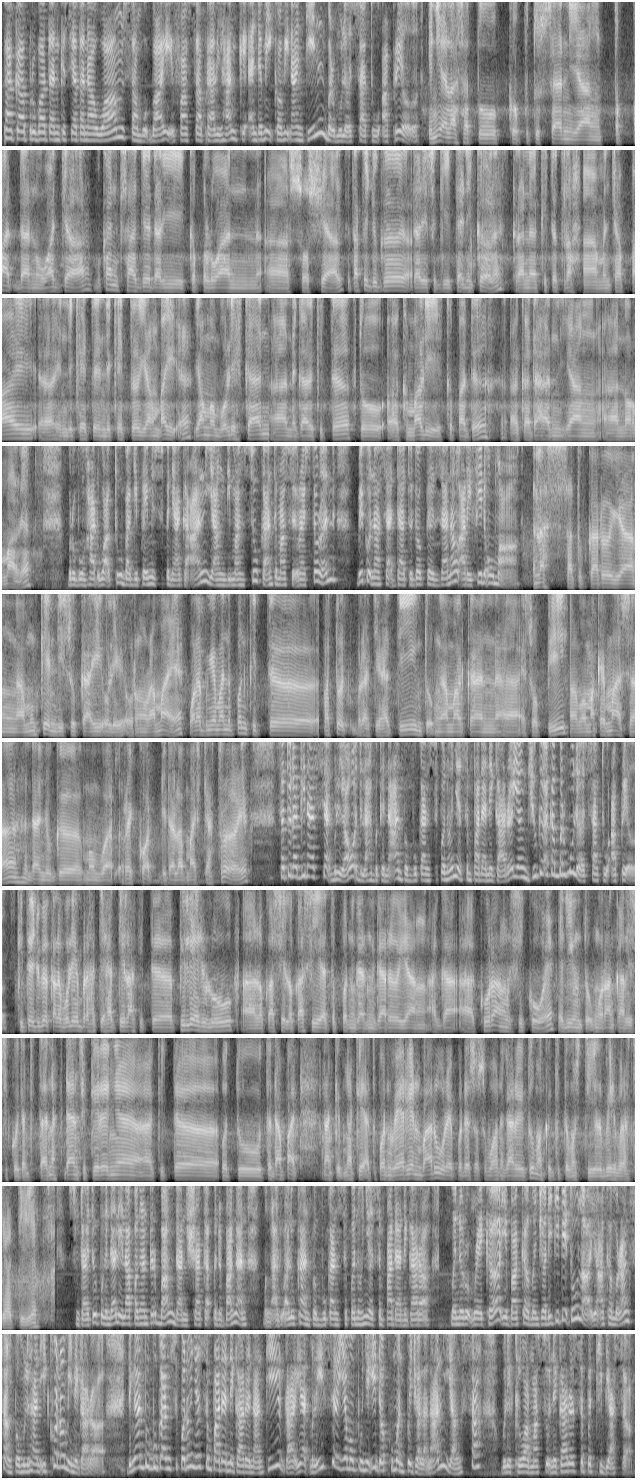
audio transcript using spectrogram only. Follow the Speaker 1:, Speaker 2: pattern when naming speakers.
Speaker 1: Pakar Perubatan Kesihatan Awam sambut baik fasa peralihan ke endemik COVID-19 bermula 1 April.
Speaker 2: Ini adalah satu keputusan yang tepat dan wajar bukan sahaja dari keperluan uh, sosial tetapi juga dari segi teknikal eh, kerana kita telah uh, mencapai uh, indikator-indikator yang baik eh, yang membolehkan uh, negara kita untuk uh, kembali kepada uh, keadaan yang uh, normal ya.
Speaker 1: Berhubung had waktu bagi premis perniagaan yang dimansuhkan termasuk restoran, berikut nasihat Datuk Dr. Zanal Arifin Omar.
Speaker 2: Adalah satu perkara yang uh, mungkin disukai oleh orang ramai. Ya. Walau bagaimanapun kita patut berhati-hati untuk mengamalkan uh, SOP, uh, memakai mask uh, dan juga membuat rekod di dalam MySejahtera. Ya.
Speaker 1: Satu lagi nasihat beliau adalah berkenaan pembukaan sepenuhnya sempadan negara yang juga akan bermula 1 April.
Speaker 2: Kita juga kalau boleh berhati-hatilah kita pilih pilih dulu uh, lokasi-lokasi ataupun negara-negara yang agak uh, kurang risiko eh. Jadi untuk mengurangkan risiko jangkitan lah. dan sekiranya uh, kita betul terdapat penyakit-penyakit ataupun varian baru daripada sesebuah negara itu maka kita mesti lebih berhati-hati eh.
Speaker 1: Sementara itu, pengendali lapangan terbang dan syarikat penerbangan mengadu-alukan pembukaan sepenuhnya sempadan negara. Menurut mereka, ia bakal menjadi titik tolak yang akan merangsang pemulihan ekonomi negara. Dengan pembukaan sepenuhnya sempadan negara nanti, rakyat Malaysia yang mempunyai dokumen perjalanan yang sah boleh keluar masuk negara seperti biasa.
